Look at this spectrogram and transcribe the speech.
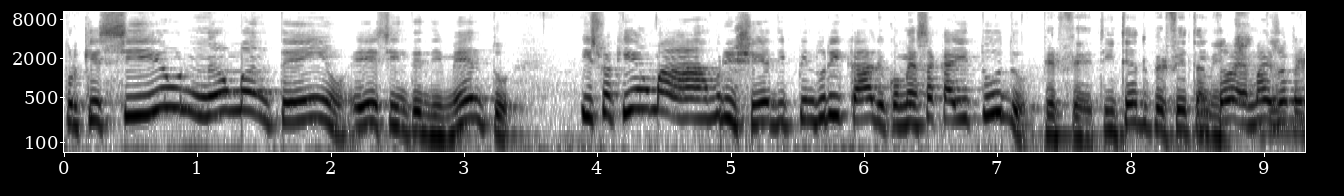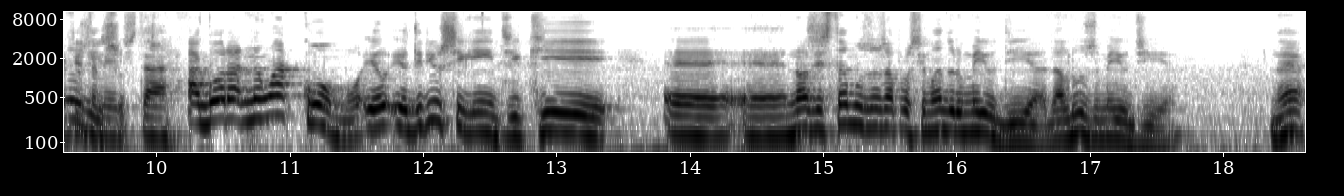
Porque se eu não mantenho esse entendimento, Isso aqui é uma árvore cheia de penduricalho, começa a cair tudo. Perfeito, entendo perfeitamente. Então é mais ou menos isso. Tá. Agora, não há como. Eu, eu diria o seguinte, que é, é, nós estamos nos aproximando do meio-dia, da luz do meio-dia. Né?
